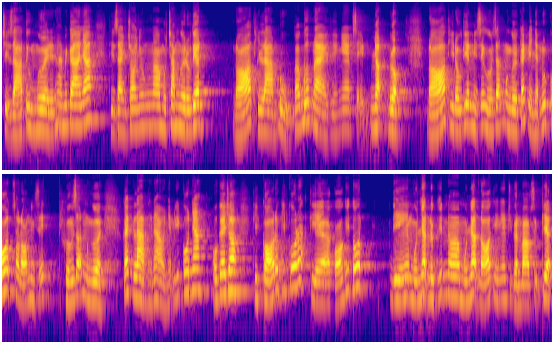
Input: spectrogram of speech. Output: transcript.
trị giá từ 10 đến 20k nhá. Thì dành cho những à, 100 người đầu tiên đó thì làm đủ các bước này thì anh em sẽ nhận được. Đó thì đầu tiên mình sẽ hướng dẫn mọi người cách để nhận nút code sau đó mình sẽ hướng dẫn mọi người cách làm thế nào để nhận git code nhá. Ok chưa? Thì có được git code á thì à, có git tốt. Thì anh em muốn nhận được git ờ, muốn nhận đó thì anh em chỉ cần vào sự kiện.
